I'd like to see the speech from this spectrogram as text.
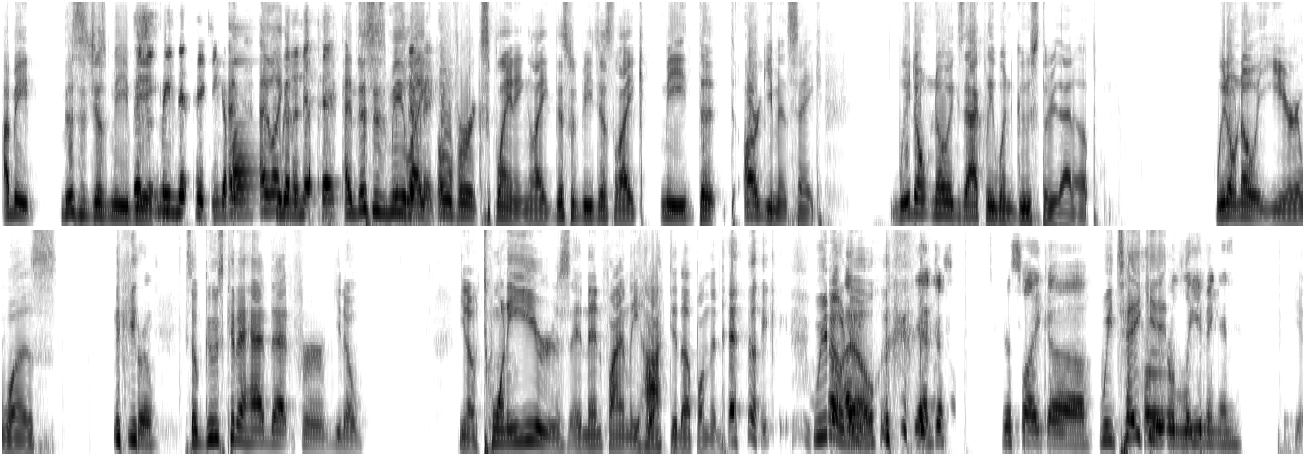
I mean, this is just me being. this is me nitpicking. If I- I'm, like- gonna nitpick, and this is me like over explaining. Like this would be just like me the, the argument's sake. We don't know exactly when Goose threw that up. We don't know what year it was. True. so Goose could have had that for you know, you know, twenty years, and then finally hawked it up on the deck. like we don't I know. yeah, just just like uh, we take it. leaving and yeah,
